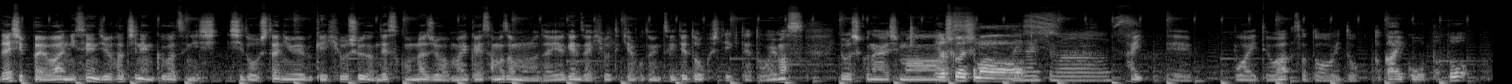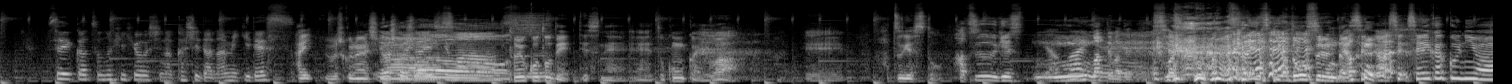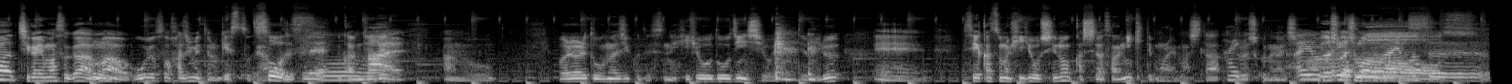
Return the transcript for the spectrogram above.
ー大失敗は2018年9月にし始動したニューウェーブ系批評集団ですこのラジオは毎回さまざまな題や現在批評的なことについてトークしていきたいと思いますよろしくお願いしますよろしくお願いします。お願いします。はい、えー、お相手は佐藤葵と赤いコータと生活の批評士の樫田並木です。はいよろしくお願いしますよろしくお願いしま。ますということでですねえっ、と今回は、えー、初ゲスト初ゲスト、やばいね待って待って。待ってどうするんだいや。せせ正確には違いますが、うんまあおおよそ初めてのゲストであるそうですね。感じで、はい。あの我々と同じくですね批評同人誌をやっている、えー、生活の批評士の柏さんに来てもらいました、はいよろしくお願いしますよろしくお願いします。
